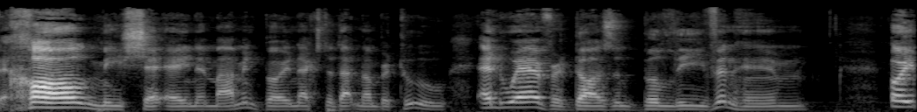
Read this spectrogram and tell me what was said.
Bechol mishe mamin boy next to that number two, and whoever doesn't believe in him, or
